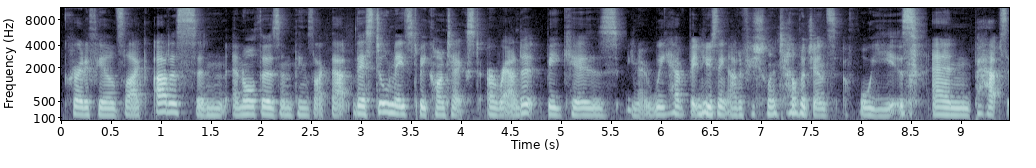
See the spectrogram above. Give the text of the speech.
creative fields like artists and, and authors and things like that, there still needs to be context around it because, you know, we have been using artificial intelligence for years and perhaps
